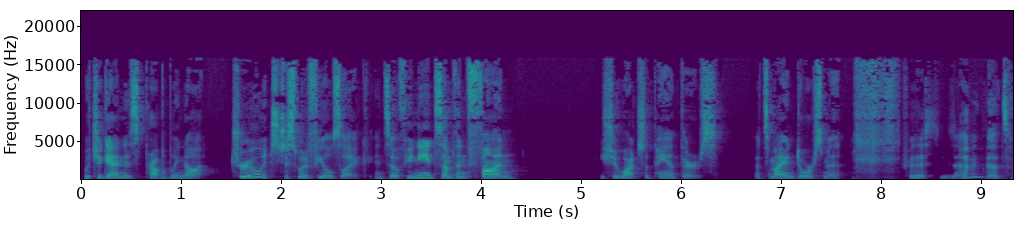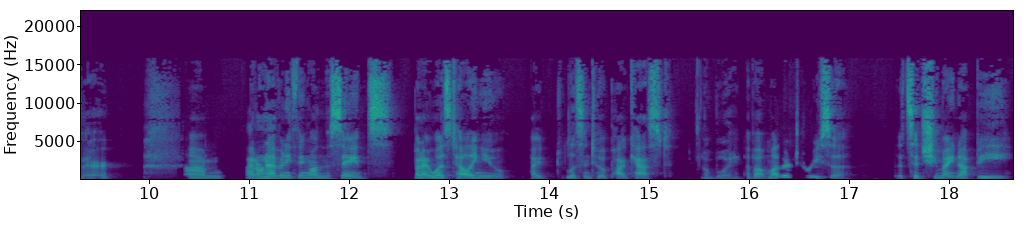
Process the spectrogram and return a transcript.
Which again is probably not true. It's just what it feels like. And so if you need something fun, you should watch the Panthers. That's my endorsement for this season. I think that's fair. Um, I don't have anything on the Saints, but I was telling you I listened to a podcast Oh boy. about Mother Teresa that said she might not be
